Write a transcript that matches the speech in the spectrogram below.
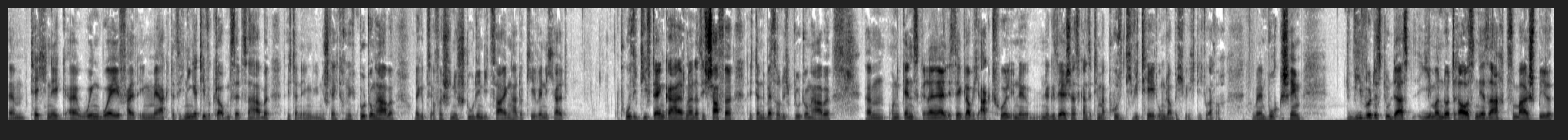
ähm, Technik äh, Wingwave halt eben merke, dass ich negative Glaubenssätze habe, dass ich dann irgendwie eine schlechtere Durchblutung habe. Und da gibt es ja auch verschiedene Studien, die zeigen halt, okay, wenn ich halt positiv denke halt, ne, dass ich schaffe, dass ich dann eine bessere Durchblutung habe. Ähm, und ganz generell ist ja, glaube ich, aktuell in der, in der Gesellschaft das ganze Thema Positivität unglaublich wichtig. Du hast auch über dein Buch geschrieben. Wie würdest du das jemand dort draußen, der sagt zum Beispiel,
